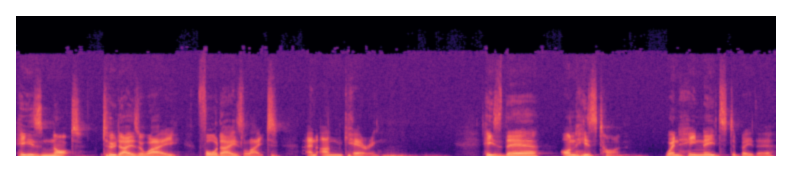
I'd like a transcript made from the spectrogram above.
He is not two days away, four days late, and uncaring. He's there on his time, when he needs to be there,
